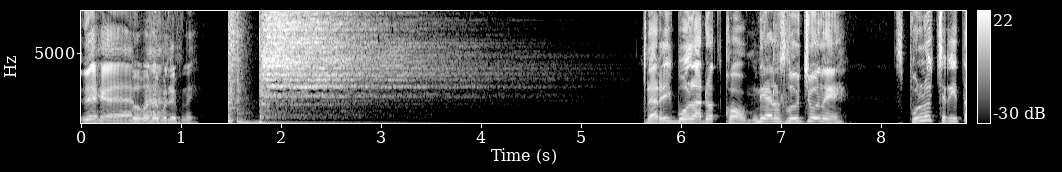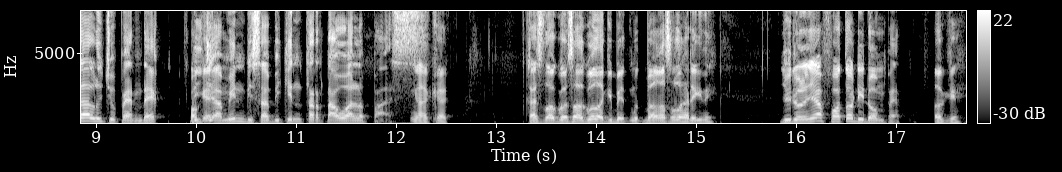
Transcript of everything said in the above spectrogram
Iya kan Belum ada Nah, brief nih. Dari bola.com Ini harus lucu nih. 10 cerita lucu pendek Oke. dijamin bisa bikin tertawa lepas. Ngakak. Kasih tau gue Sal, gue lagi bad mood banget soalnya hari ini. Judulnya foto di dompet. Oke.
